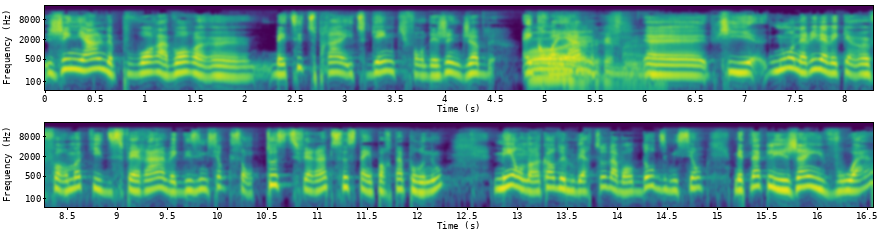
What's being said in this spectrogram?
génial de pouvoir avoir un... ben, tu sais, tu prends et tu games qui font déjà une job incroyable. euh, puis nous, on arrive avec un format qui est différent, avec des émissions qui sont tous différentes. Puis ça, c'est important pour nous. Mais on a encore de l'ouverture d'avoir d'autres émissions. Maintenant que les gens ils voient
